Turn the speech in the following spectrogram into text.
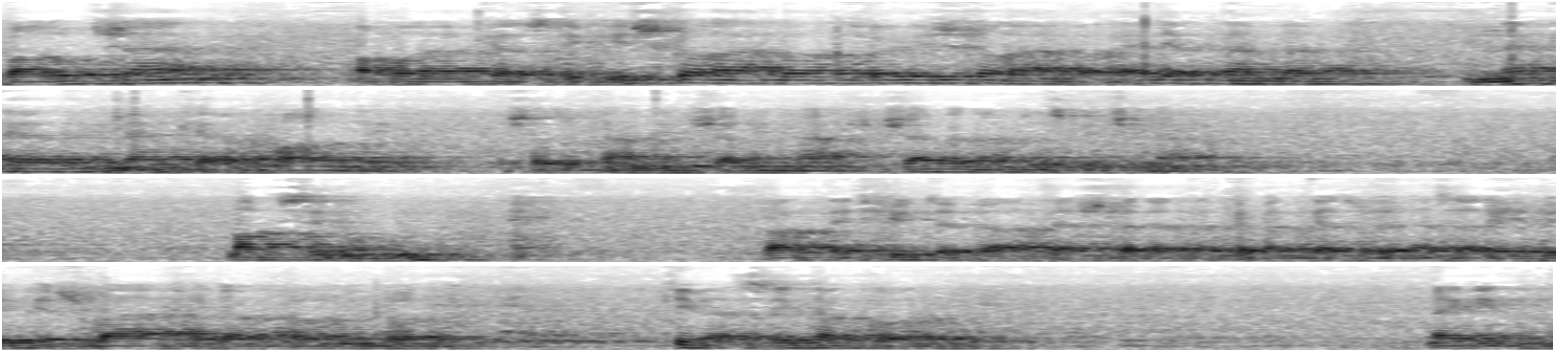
valóság, ahol elkezdik iskolába, főiskolába, egyetembe, neked meg kell halni, és azután nincs semmi más, és ebben nem tudsz mit csinálni. Maximum. Rakd egy fűtőbe a testedet a következő ezer évig, és várj, hogy akkor, amikor kiveszik, akkor megint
